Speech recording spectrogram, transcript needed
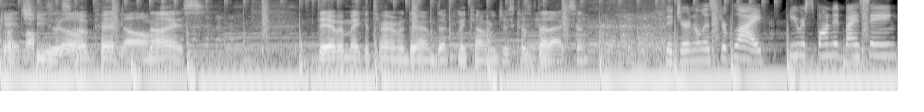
oh, Jesus. Okay. No. Nice. If they ever make a tournament there, I'm definitely coming just because of that accent. The journalist replied, he responded by saying,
